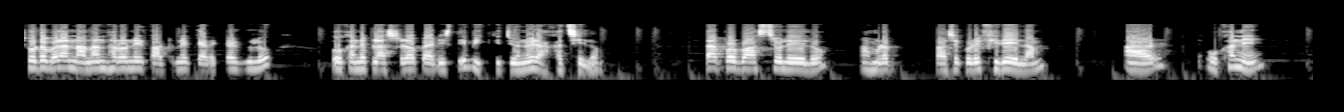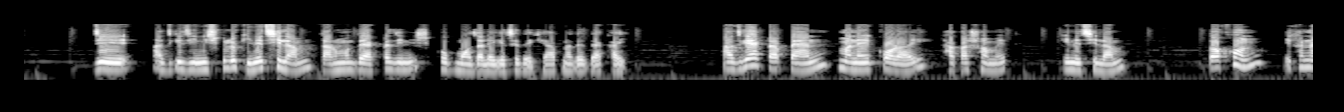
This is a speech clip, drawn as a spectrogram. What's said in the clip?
ছোটবেলা নানান ধরনের কার্টুনের ক্যারেক্টারগুলো ওখানে প্লাস্টার অফ প্যারিস দিয়ে বিক্রির জন্যই রাখা ছিল। তারপর বাস চলে এলো। আমরা বাসে করে ফিরে এলাম। আর ওখানে যে আজকে জিনিসগুলো কিনেছিলাম, তার মধ্যে একটা জিনিস খুব মজা লেগেছে দেখে আপনাদের দেখাই। আজকে একটা প্যান মানে কড়াই, ঢাকা সমেত কিনেছিলাম। তখন এখানে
